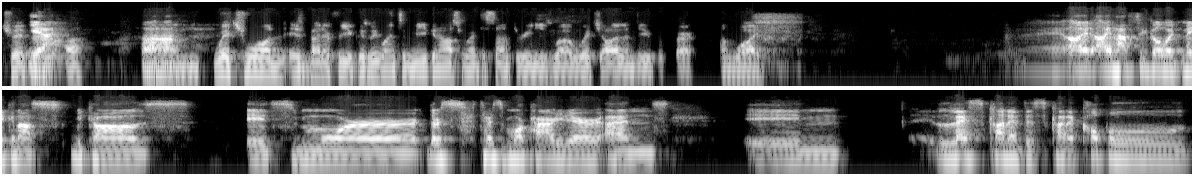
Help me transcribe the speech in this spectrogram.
trip. Yeah. Well. Uh-huh. Um, which one is better for you? Because we went to Mykonos, we went to Santorini as well. Which island do you prefer and why? Uh, I'd I'd have to go with Mykonos because it's more there's there's more party there and um, less kind of this kind of couple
